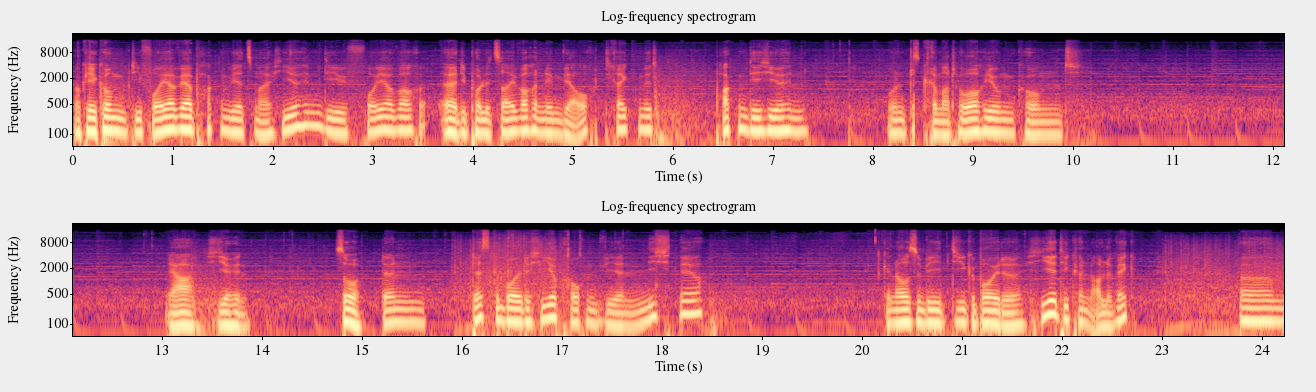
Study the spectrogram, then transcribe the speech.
Okay, komm, die Feuerwehr packen wir jetzt mal hier hin. Die Feuerwache, äh, die Polizeiwache nehmen wir auch direkt mit. Packen die hier hin. Und das Krematorium kommt ja, hier hin. So, denn das Gebäude hier brauchen wir nicht mehr. Genauso wie die Gebäude hier, die können alle weg. Ähm,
